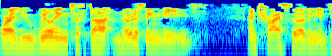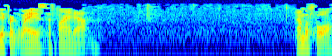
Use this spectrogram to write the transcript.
Or are you willing to start noticing needs and try serving in different ways to find out. Number four,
